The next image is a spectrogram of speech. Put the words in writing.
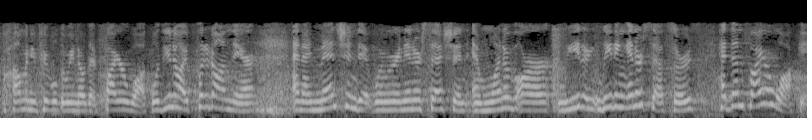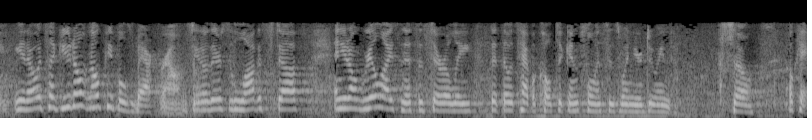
how many people do we know that fire walk? Well, you know, I put it on there, and I mentioned it when we were in intercession, and one of our leading, leading intercessors had done fire walking. You know, it's like you don't know people's backgrounds. You know, there's a lot of stuff, and you don't realize necessarily that those have occultic influences when you're doing them. So, okay.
